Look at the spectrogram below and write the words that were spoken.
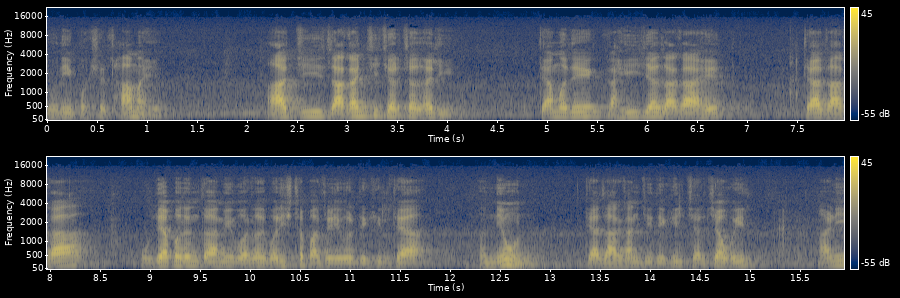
दोन्ही पक्ष ठाम आहेत. आज जी जागांची चर्चा झाली त्यामध्ये काही ज्या जागा आहेत त्या जागा उद्यापर्यंत आम्ही वर वरिष्ठ पातळीवर देखील त्या नेऊन त्या जागांची देखील चर्चा होईल. आणि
